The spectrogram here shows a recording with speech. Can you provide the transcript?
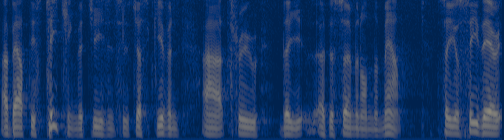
about this teaching that Jesus has just given uh, through the, uh, the Sermon on the Mount. So you'll see there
